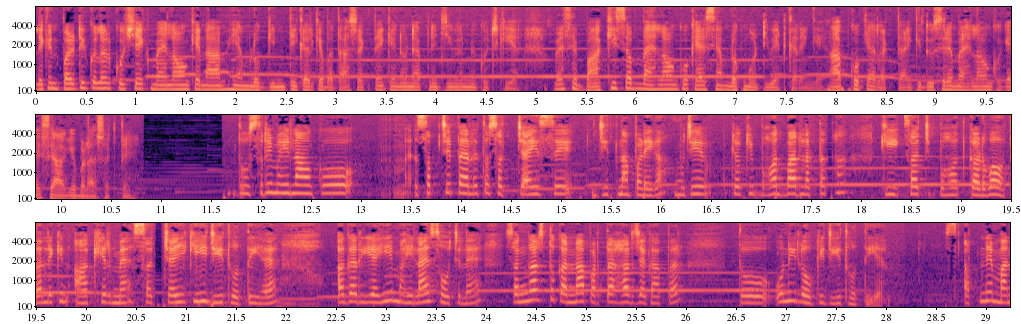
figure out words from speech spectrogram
लेकिन पर्टिकुलर कुछ एक महिलाओं के नाम ही हम लोग गिनती करके बता सकते हैं कि इन्होंने अपने जीवन में कुछ किया। वैसे बाकी सब महिलाओं को कैसे हम लोग मोटिवेट करेंगे? आपको क्या लगता है कि दूसरे महिलाओं को कैसे आगे बढ़ा सकते हैं? दूसरी महिलाओं को सबसे पहले तो सच्चाई से जीतना पड़ेगा। मुझे क्योंकि बहुत बार लगता था कि सच बहुत कड़वा होता, लेकिन आखिर में सच्चाई की ही जीत होती है। अगर यही महिलाएँ सोच लें, संघर्ष तो करना पड़ता है हर जगह पर तो उन्हीं लोगों की जीत होती है। अपने मन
